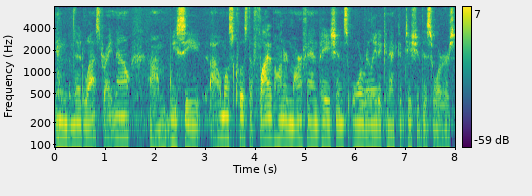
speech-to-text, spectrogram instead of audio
in the Midwest right now. Um, we see almost close to 500 Marfan patients or related connective tissue disorders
